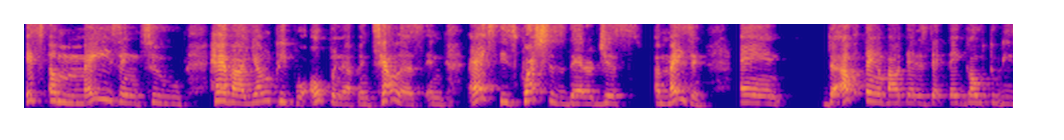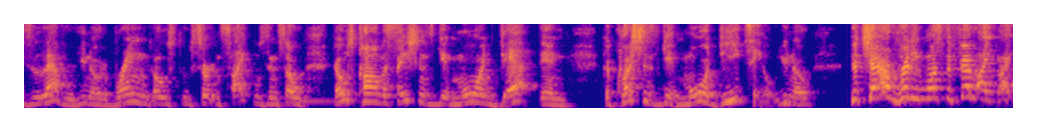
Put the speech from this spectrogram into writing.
It's amazing to have our young people open up and tell us and ask these questions that are just amazing. And the other thing about that is that they go through these levels. You know, the brain goes through certain cycles. And so mm-hmm. those conversations get more in depth and the questions get more detailed. You know, the child really wants to feel like, like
